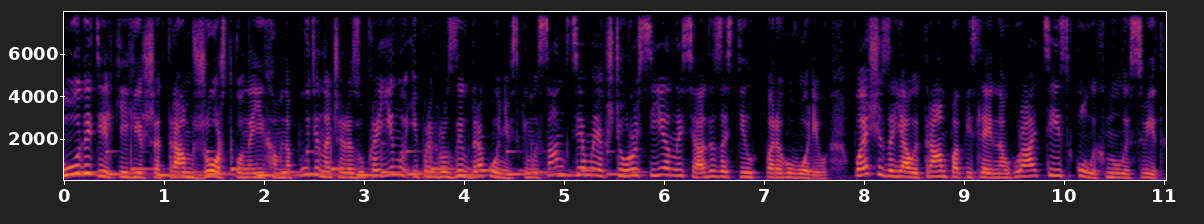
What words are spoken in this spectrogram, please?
Буде тільки гірше. Трамп жорстко наїхав на Путіна через Україну і пригрозив драконівськими санкціями, якщо Росія не сяде за стіл переговорів. Перші заяви Трампа після інавгурації сколихнули світ.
